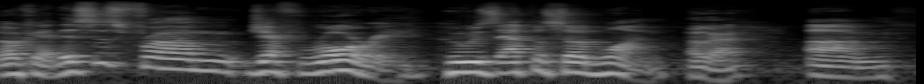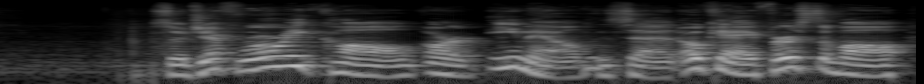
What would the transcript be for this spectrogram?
Okay, this is from Jeff Rory, who's episode one. Okay. Um, so Jeff Rory called or emailed and said, "Okay, first of all,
